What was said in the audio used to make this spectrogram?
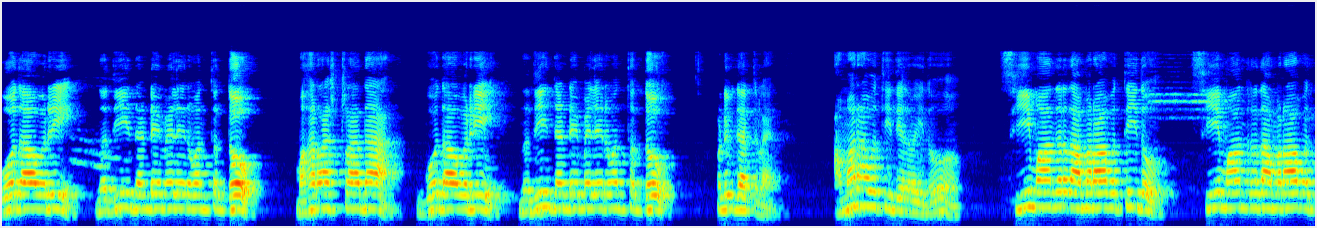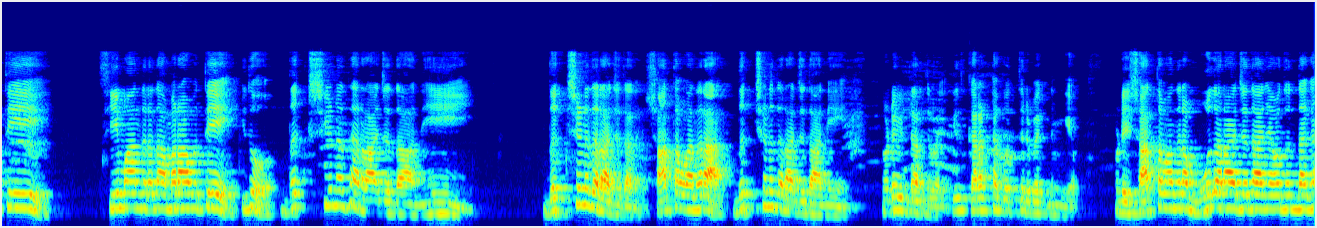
ಗೋದಾವರಿ ನದಿ ದಂಡೆ ಮೇಲೆ ಇರುವಂತದ್ದು ಮಹಾರಾಷ್ಟ್ರದ ಗೋದಾವರಿ ನದಿ ದಂಡೆ ಮೇಲೆ ಇರುವಂತದ್ದು ನೋಡಿ ವಿದ್ಯಾರ್ಥಿಗಳೇ, ಅಮರಾವತಿ ಇದೆಯಲ್ವಾ ಇದು? ಸೀಮಾಂಧ್ರದ ಅಮರಾವತಿ ಇದು. ಸೀಮಾಂಧ್ರದ ಅಮರಾವತಿ. ಸೀಮಾಂಧ್ರದ ಅಮರಾವತಿ. ಇದು ದಕ್ಷಿಣದ ರಾಜಧಾನಿ. ದಕ್ಷಿಣದ ರಾಜಧಾನಿ. ಶಾತವಾಂಧ್ರ ದಕ್ಷಿಣದ ರಾಜಧಾನಿ. ನೋಡಿ ವಿದ್ಯಾರ್ಥಿಗಳೇ, ಇದು ಕರೆಕ್ಟ್ ಆಗಿ ಗೊತ್ತಿರ್ಬೇಕು ನಿಮ್ಗೆ. ನೋಡಿ ಶಾತವಾಂಧ್ರ ಮೂಲ ರಾಜಧಾನಿ ಯಾವ್ದು ಅಂದಾಗ?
